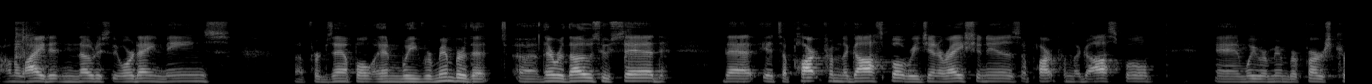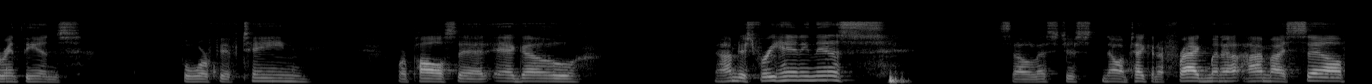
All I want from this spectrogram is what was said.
I don't know why he didn't notice the ordained means uh, for example. And we remember that uh, there were those who said that it's apart from the gospel. Regeneration is apart from the gospel. And we remember 1 Corinthians 4.15 where Paul said, ego. Now I'm just freehanding this. So let's just, no, I'm taking a fragment out. I myself,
